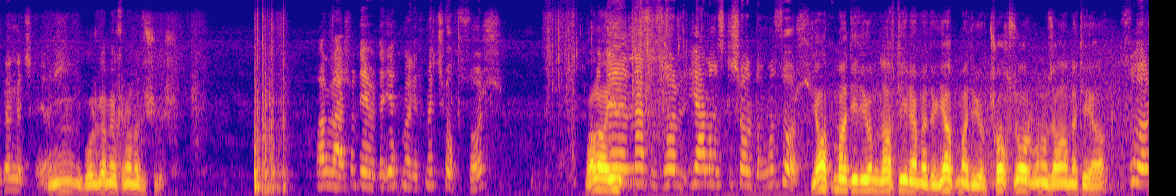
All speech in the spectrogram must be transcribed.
Organla çıkıyor. Hmm, golgem ekrana düşüyor. Vallahi şu devirde ekmek etmek çok zor. Vallahi iyi- Ee, nasıl zor? Yalnız kişi oldun mu zor. yapma diyorum laf dinlemedin. Yapma diyorum. Çok zor bunun zahmeti ya. Zor.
